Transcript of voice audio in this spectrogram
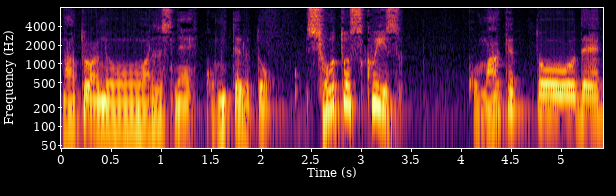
まあ、あとはあのあれですねこう見てるとショートスクイーズこうマーケットで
